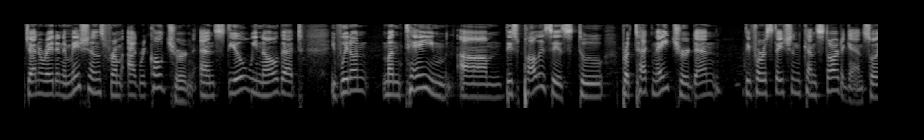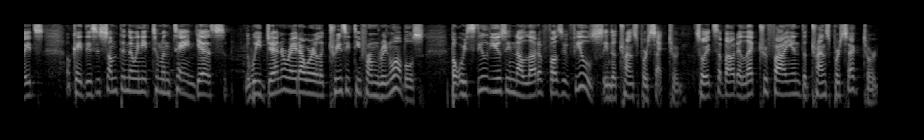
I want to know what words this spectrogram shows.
generating emissions from agriculture. And still we know that if we don't maintain um, these policies to protect nature, then deforestation can start again. So it's, okay, this is something that we need to maintain. Yes, we generate our electricity from renewables, but we're still using a lot of fossil fuels in the transport sector. So it's about electrifying the transport sector.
